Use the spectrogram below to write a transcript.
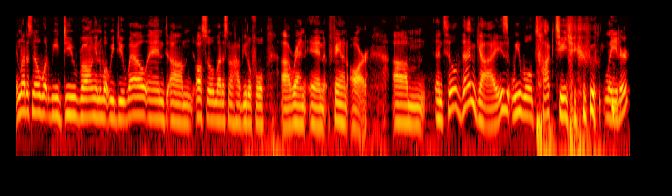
And let us know what we do wrong and what we do well. And um, also let us know how beautiful uh, Ren and Fan are. Um, until then, guys, we will talk to you later.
